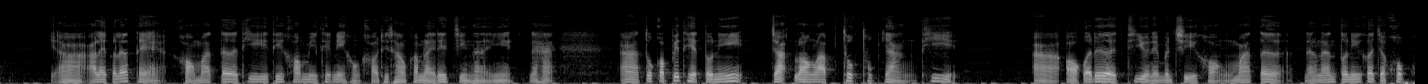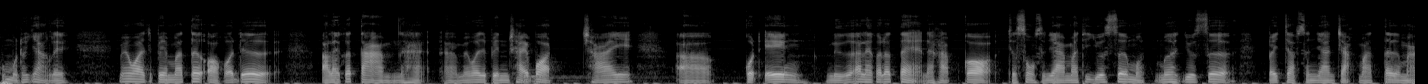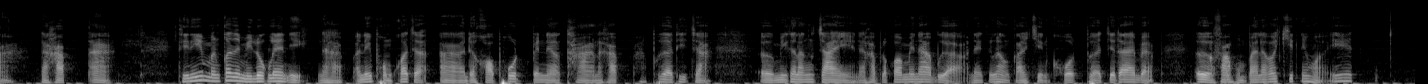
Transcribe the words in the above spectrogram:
อ่าอะไรก็แล้วแต่ของมาสเตอร์ที่ที่เขามีเทคนิคของเขาที่ทำกำไรได้จริงอะไรอย่างนี้นะฮะตัว copy trade ตัวนี้จะรองรับทุกๆอย่างที่ออกออเดอร์ที่อยู่ในบัญชีของมาสเตอร์ดังนั้นตัวนี้ก็จะควบคุมหมดทุกอย่างเลย ไม่ว่าจะเป็นมาสเตอร์ออกออเดอร์อะไรก็ตามนะฮะไม่ว่าจะเป็นใช้บอทใช้ กดเอง หรืออะไรก็แล้วแต่นะครับ ก็จะส่งสัญญาณมาที่ user หมดเมื่อ user ไปจับสัญญาณจาก master มานะครับอ่าทีนี้มันก็จะมีลูกเล่นอีกนะครับ อันนี้ผมก็จะอ่าเดี๋ยวขอพูดเป็นแนวทางนะครับ เพื่อที่จะเออมีกำลังใจนะครับ แล้วก็ไม่น่าเบื่อในเรื่องของการเขียนโค้ดเผื่อจะได้แบบเออฟังผมไปแล้วก็คิดในหัวเออ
